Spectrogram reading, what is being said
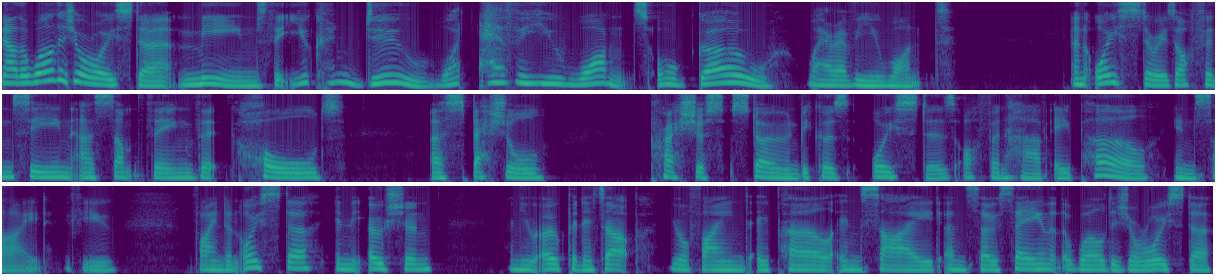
Now, the world is your oyster means that you can do whatever you want or go wherever you want. An oyster is often seen as something that holds a special precious stone because oysters often have a pearl inside. If you find an oyster in the ocean and you open it up, you'll find a pearl inside. And so saying that the world is your oyster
